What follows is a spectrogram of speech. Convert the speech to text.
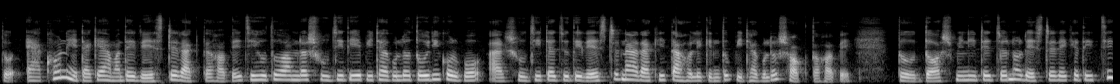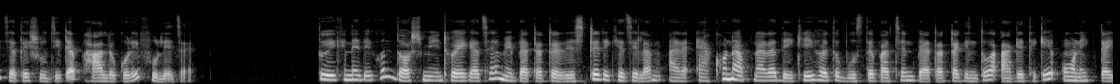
তো এখন এটাকে আমাদের রেস্টে রাখতে হবে। যেহেতু আমরা সুজি দিয়ে পিঠাগুলো তৈরি করব, আর সুজিটা যদি রেস্টে না রাখি, তাহলে কিন্তু পিঠাগুলো শক্ত হবে। তো দশ মিনিটের জন্য রেস্টে রেখে দিচ্ছি যাতে সুজিটা ভালো করে ফুলে যায়। তো এখানে দেখুন 10 মিনিট হয়ে গেছে, আমি ব্যাটারটা রেস্টে রেখেছিলাম। আর এখন আপনারা দেখেই হয়তো বুঝতে পারছেন ব্যাটারটা কিন্তু আগে থেকে অনেকটাই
